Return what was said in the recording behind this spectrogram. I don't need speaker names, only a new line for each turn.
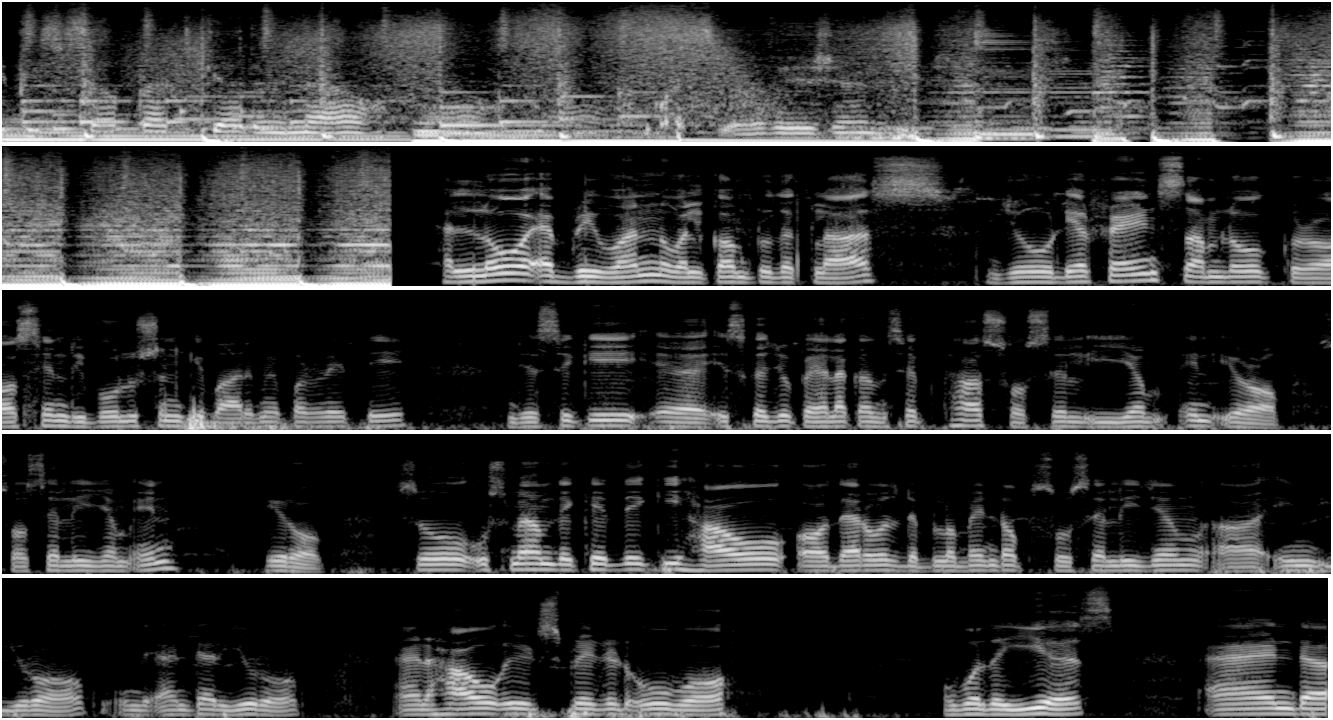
me piece yourself back together now. What's your vision?
Hello everyone welcome to the class जो dear friends हम लोग रॉसियन revolution के बारे में पढ़ रहे थे। जैसे कि इसका जो पहला कंसेप्ट था socialism in Europe socialism in Europe so उसमें हम देखे थे कि how there was development of socialism in Europe in the entire Europe and how it spreaded over over the years and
